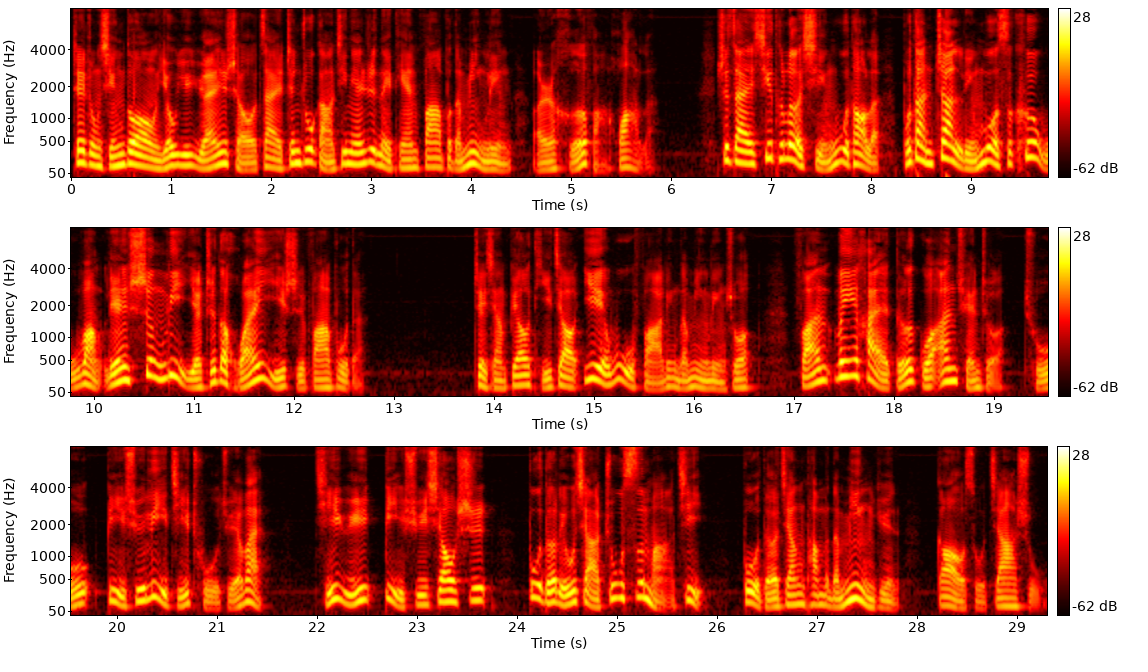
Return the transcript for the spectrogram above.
这种行动由于元首在珍珠港纪念日那天发布的命令而合法化了，是在希特勒醒悟到了不但占领莫斯科无望，连胜利也值得怀疑时发布的。这项标题叫“业务法令”的命令说：“凡危害德国安全者。”除必须立即处决外，其余必须消失，不得留下蛛丝马迹，不得将他们的命运告诉家属。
